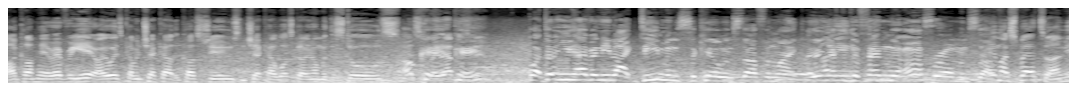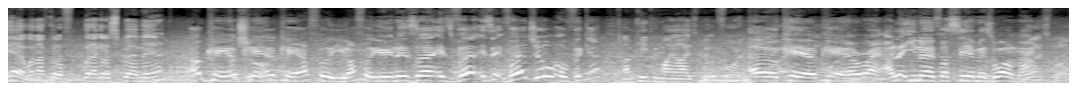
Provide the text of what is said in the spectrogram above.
I come here every year. I always come and check out the costumes and check out what's going on with the stalls. It's Okay, okay. atmosphere. But don't you have any like demons to kill and stuff, and like don't you have to defend the Earth realm and stuff? In my spare time, yeah. When I've got a when I got a spare minute. Okay, okay, sure. okay. I feel you. I feel you. And is uh, is Vir- is it Vergil or Vigor? I'm keeping my eyes peeled for him. Okay, okay, all right. I'll let you know if I see him as well, man. Nice one.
